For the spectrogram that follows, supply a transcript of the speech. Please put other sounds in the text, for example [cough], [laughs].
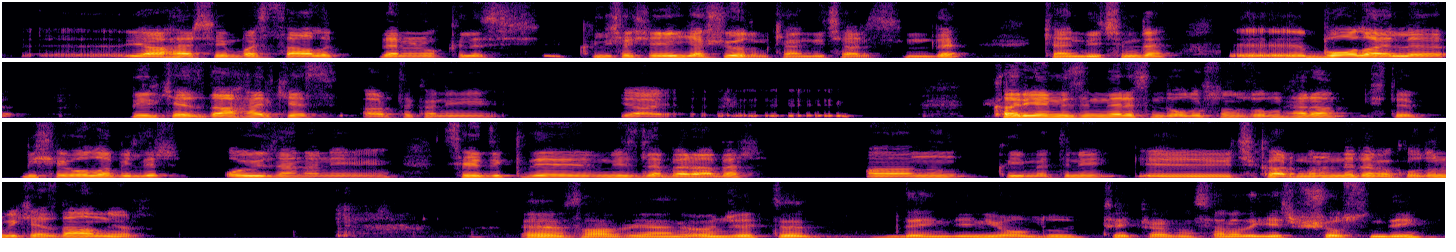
ya her şeyin başı sağlık denen o kliş, klişe şeyi yaşıyordum kendi içerisinde, kendi içimde. E, bu olayla bir kez daha herkes artık hani ya e, kariyerinizin neresinde olursanız olun her an işte bir şey olabilir. O yüzden hani sevdiklerinizle beraber anın kıymetini e, çıkarmanın ne demek olduğunu bir kez daha anlıyoruz. Evet abi yani öncelikle değindiğin iyi oldu. Tekrardan sana da geçmiş olsun diyeyim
